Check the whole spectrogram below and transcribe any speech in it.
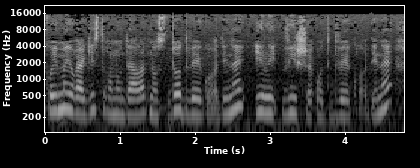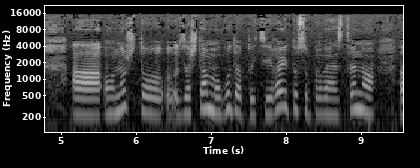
koji imaju registrovanu delatnost do do dve godine ili više od dve godine, a ono što, za šta mogu da apliciraju to su prvenstveno uh, uh,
